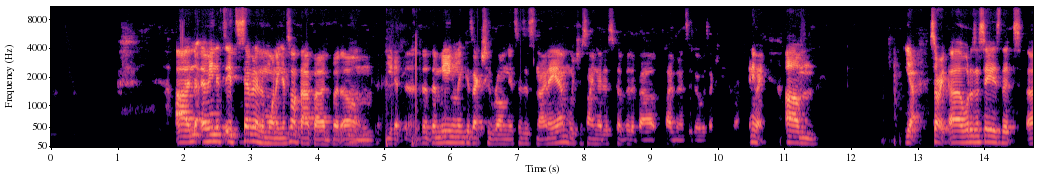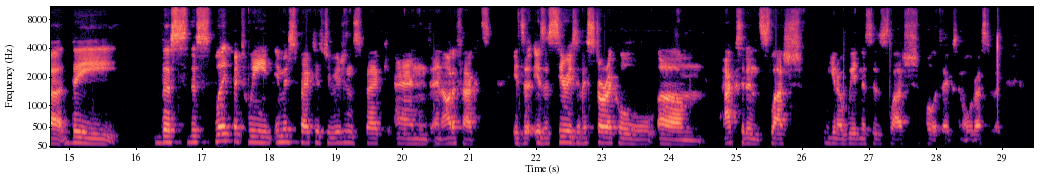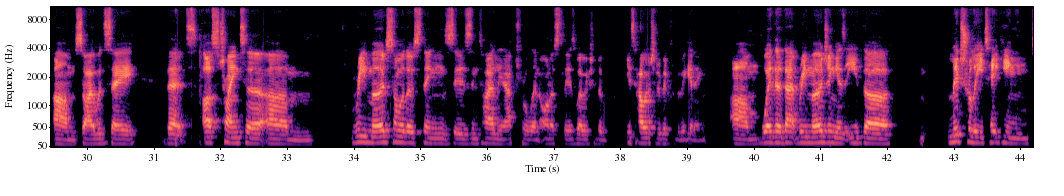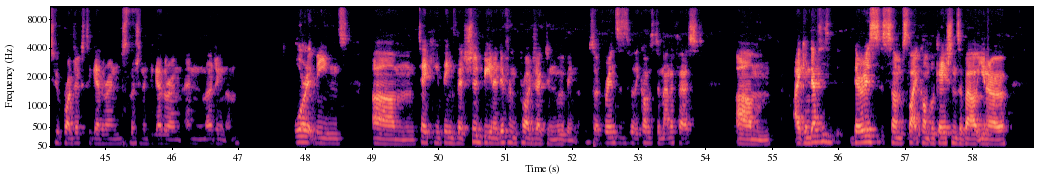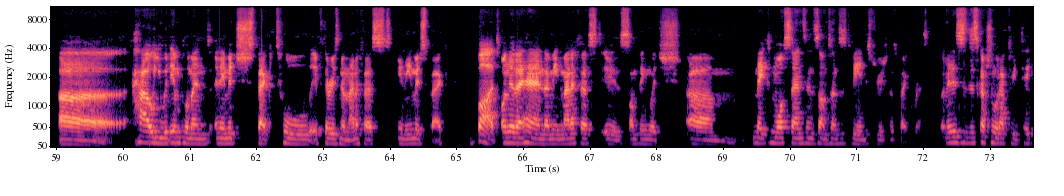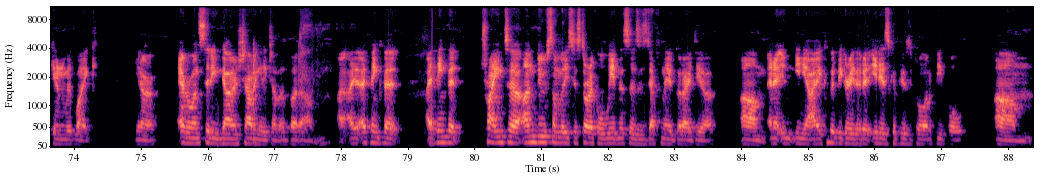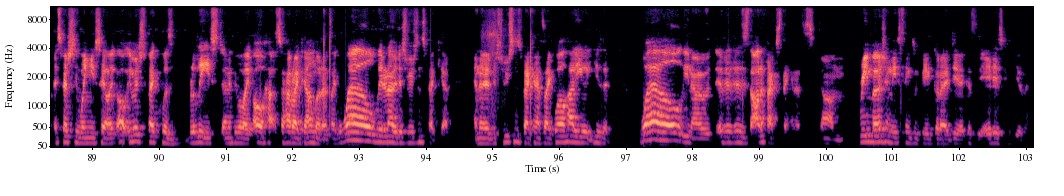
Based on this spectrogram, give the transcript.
Uh, no, I mean, it's it's seven in the morning. It's not that bad, but Oh, um, yeah, the, the, the meeting link is actually wrong. It says it's 9 a.m., which is something I discovered about five minutes ago was actually incorrect. Anyway, um, yeah, sorry. Uh, what I was gonna say is that uh, the this the split between image spec, distribution spec, and and artifacts is a is a series of historical um, accidents slash you know weirdnesses slash politics and all the rest of it. Um, so I would say that us trying to um, remerge some of those things is entirely natural and honestly is where we should have is how it should have been from the beginning. Um, whether that remerging is either literally taking two projects together and smushing them together and, and merging them, or it means um, taking things that should be in a different project and moving them. So, for instance, when it comes to manifest, um, I can definitely there is some slight complications about you know uh, how you would implement an image spec tool if there is no manifest in the image spec. But on the other hand, I mean, manifest is something which um, makes more sense in some senses to be in distribution spec, for instance. I mean, this is a discussion would have to be taken with like, you know, everyone sitting down and shouting at each other. But um, I, I think that I think that trying to undo some of these historical weirdnesses is definitely a good idea. Um, and, it, and yeah, I completely agree that it, it is confusing to a lot of people, um, especially when you say like, oh, image spec was released, and then people are like, oh, how, so how do I download it? It's like, well, we don't have a distribution spec yet, and then a distribution spec, and it's like, well, how do you use it? Well, you know, it, it is the artifacts thing, and it's um, remerging these things would be a good idea because it is confusing.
